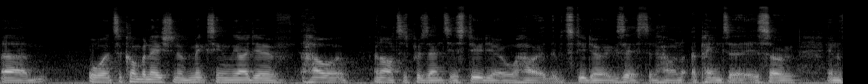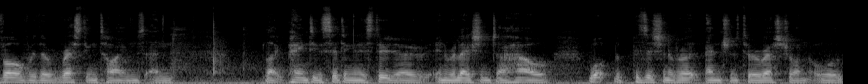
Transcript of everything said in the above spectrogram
um, or it's a combination of mixing the idea of how a, an artist presents his studio or how the studio exists and how a painter is so involved with the resting times and like painting sitting in his studio in relation to how what the position of an entrance to a restaurant or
